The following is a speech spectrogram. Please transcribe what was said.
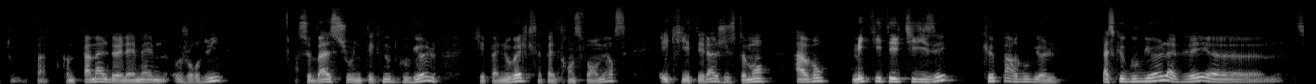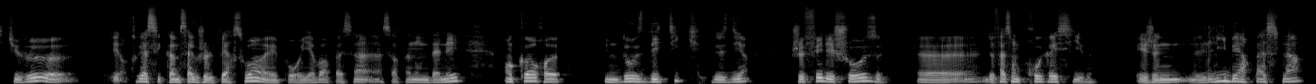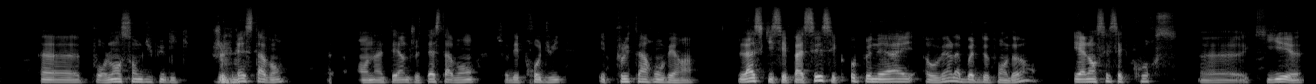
comme pas mal de LMM aujourd'hui, se base sur une techno de Google qui est pas nouvelle, qui s'appelle Transformers, et qui était là justement avant, mais qui était utilisée que par Google. Parce que Google avait, euh, si tu veux, euh, et en tout cas c'est comme ça que je le perçois, et pour y avoir passé un, certain nombre d'années, encore euh, une dose d'éthique, de se dire, je fais les choses de façon progressive, et je ne libère pas cela pour l'ensemble du public. Je mmh teste avant, en interne, je teste avant sur des produits, et plus tard on verra. Là, ce qui s'est passé, c'est qu'OpenAI a ouvert la boîte de Pandore et a lancé cette course euh, qui est, euh,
